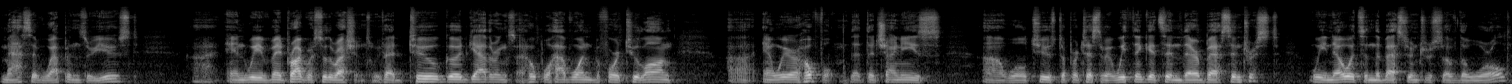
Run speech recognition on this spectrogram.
massive weapons are used. And we've made progress with the Russians. We've had two good gatherings. I hope we'll have one before too long. And we are hopeful that the Chinese will choose to participate. We think it's in their best interest. We know it's in the best interest of the world.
